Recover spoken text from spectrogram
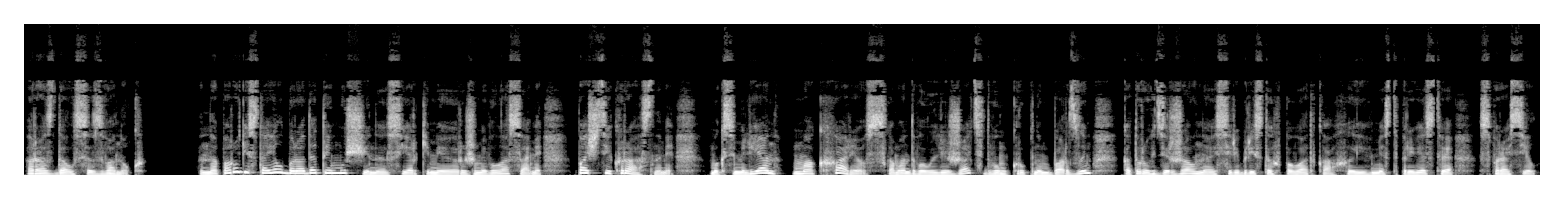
раздался звонок. На пороге стоял бородатый мужчина с яркими рыжими волосами, почти красными. Максимилиан Макхариус командовал лежать двум крупным борзым, которых держал на серебристых поводках, и вместо приветствия спросил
